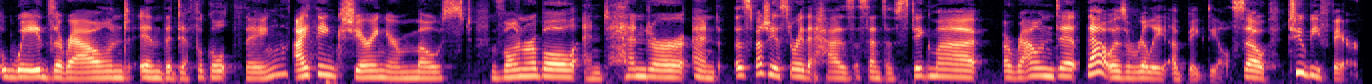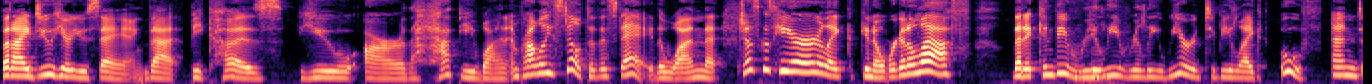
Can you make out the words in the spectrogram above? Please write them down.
wades around in the difficult things, I think sharing your most vulnerable and tender, and especially a story that has a sense of stigma around it, that was really a big deal. So, to be fair, but I do hear you saying that because you are the happy one, and probably still to this day, the one that Jessica's here, like, you know, we're going to laugh that it can be Mhm. really, really weird to be like, oof. And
